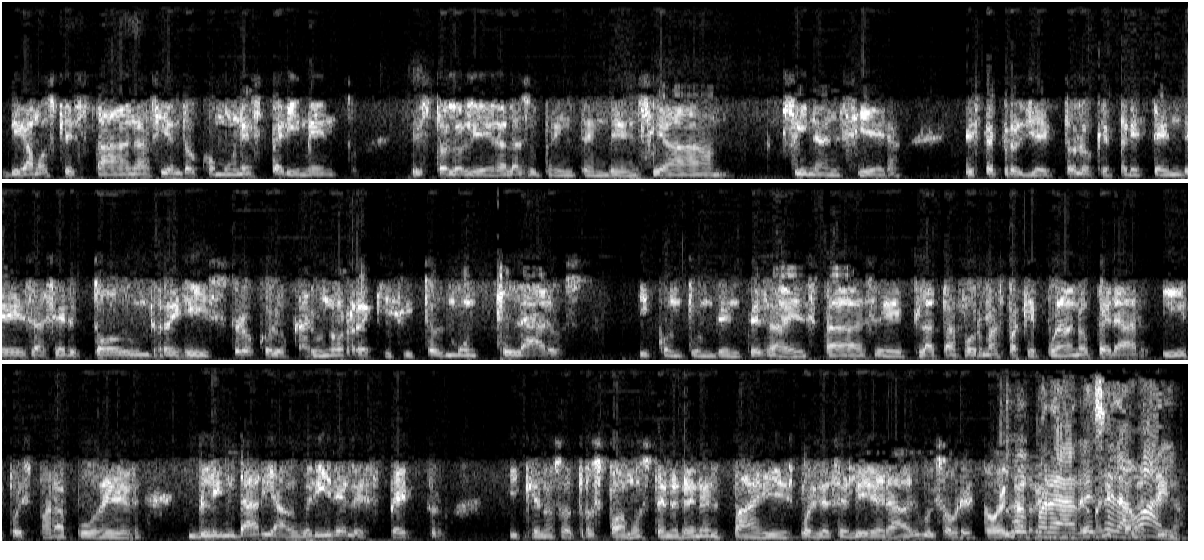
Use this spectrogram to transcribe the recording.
digamos que están haciendo como un experimento. Esto lo lidera la superintendencia financiera. Este proyecto lo que pretende es hacer todo un registro, colocar unos requisitos muy claros y contundentes a estas eh, plataformas para que puedan operar y pues para poder blindar y abrir el espectro y que nosotros podamos tener en el país pues ese liderazgo y sobre todo en la para de América. Latina.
